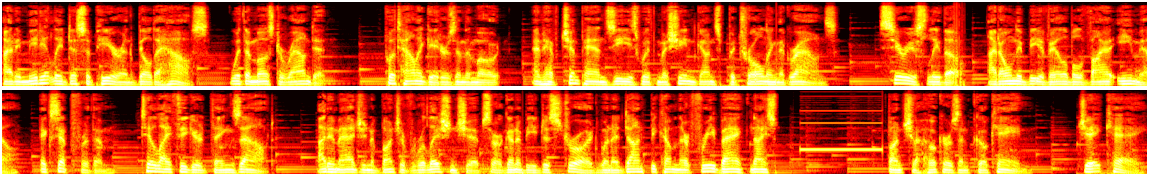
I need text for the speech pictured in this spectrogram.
I'd immediately disappear and build a house, with a most around it. Put alligators in the moat, and have chimpanzees with machine guns patrolling the grounds. Seriously though, I'd only be available via email, except for them, till I figured things out. I'd imagine a bunch of relationships are gonna be destroyed when I don't become their free bank nice bunch of hookers and cocaine. JK,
